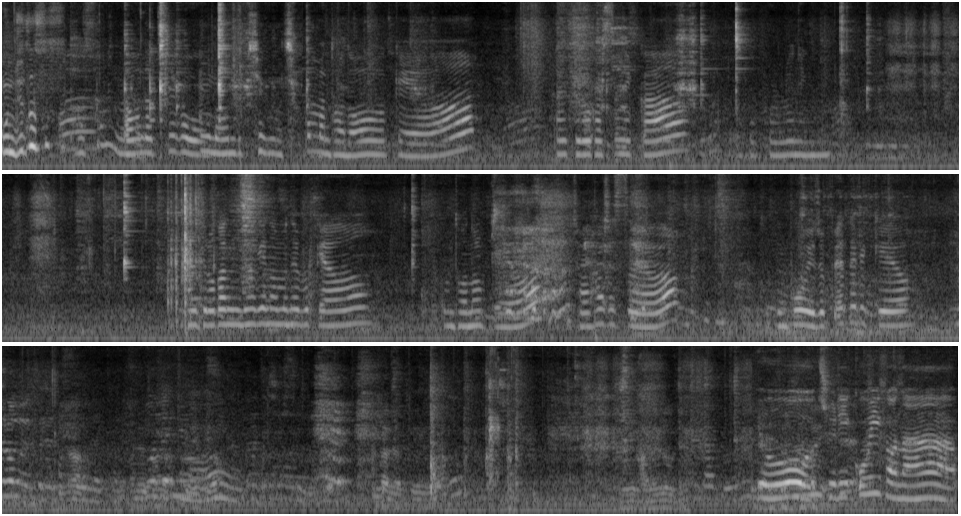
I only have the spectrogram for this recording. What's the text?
언제 다 썼어? 다 썼네. 나온다 치고. 나한테 치고 가자. 조금만 더 넣을게요. 잘 들어갔으니까 이거 볼루닝 잘 들어갔는지 확인 한번 해볼게요. 조금 더 넣을게요. 잘 하셨어요. 공포 위주 빼드릴게요. 요 줄이 꼬이거나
